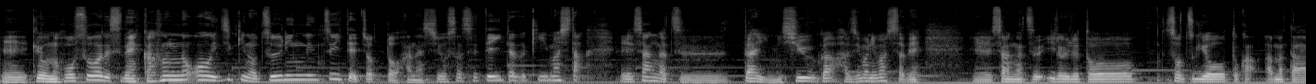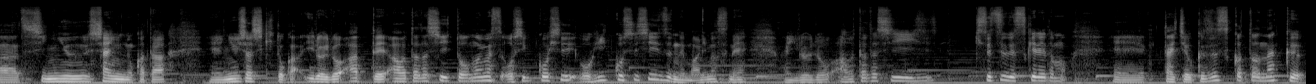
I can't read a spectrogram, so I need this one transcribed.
えー、今日の放送はですね花粉の多い時期のツーリングについてちょっとお話をさせていただきました、えー、3月第2週が始まりましたね、えー、3月いろいろと卒業とかまた新入社員の方、え入社式とかいろいろあって慌ただしいと思います。お引越しお引越しシーズンでもありますね。いろいろ慌ただしい季節ですけれども、えー、体調を崩すことなく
